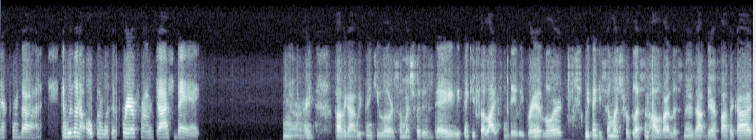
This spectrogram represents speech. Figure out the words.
sent from God. And we're going to open with a prayer from Josh Bagg. All right. Father God, we thank you, Lord, so much for this day. We thank you for life and daily bread, Lord. We thank you so much for blessing all of our listeners out there, Father God.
